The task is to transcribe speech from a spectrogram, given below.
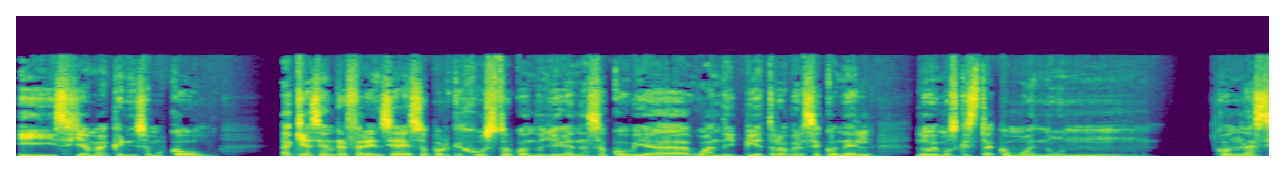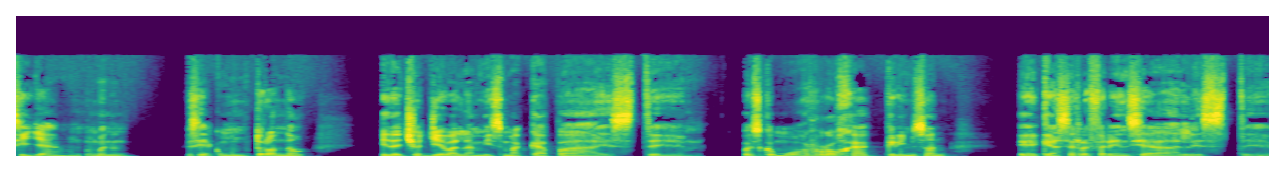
y se llama Crimson Cole. Aquí hacen referencia a eso porque justo cuando llegan a Sokovia, Wanda y Pietro a verse con él, lo vemos que está como en un con una silla, bueno, que sería como un trono y de hecho lleva la misma capa, este, pues como roja, crimson, eh, que hace referencia al este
